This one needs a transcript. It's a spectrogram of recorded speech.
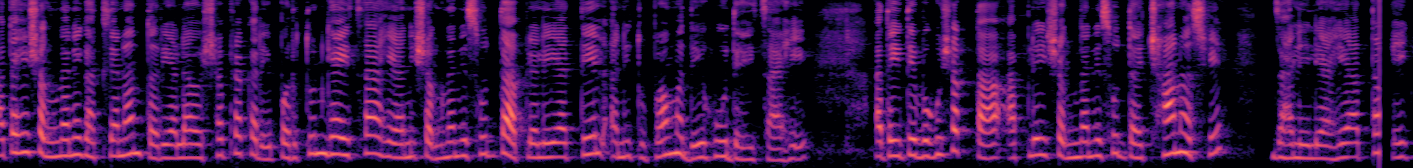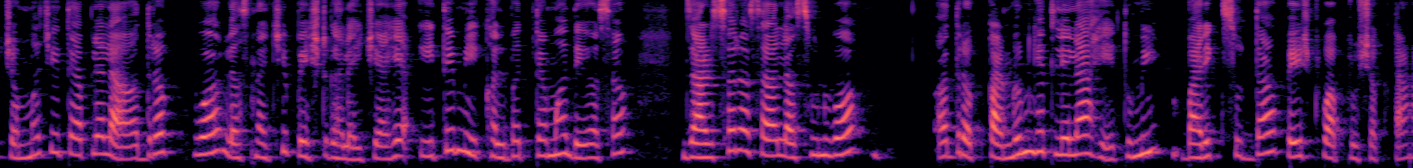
आता हे शेंगदाणे घातल्यानंतर याला अशा प्रकारे परतून घ्यायचं आहे आणि शेंगदाणेसुद्धा आपल्याला या तेल आणि तुपामध्ये होऊ द्यायचं आहे. आता इथे बघू शकता आपले शेंगदाणेसुद्धा छान असे झालेले आहे. आता एक चम्मच इथे आपल्याला अद्रक व लसणाची पेस्ट घालायची आहे. इथे मी खलबत्त्यामध्ये असं जाडसर असा लसूण व अद्रक कांडून घेतलेला आहे. तुम्ही बारीकसुद्धा पेस्ट वापरू शकता.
